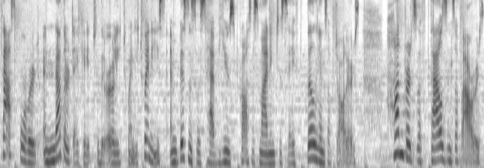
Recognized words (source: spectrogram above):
Fast forward another decade to the early 2020s, and businesses have used process mining to save billions of dollars, hundreds of thousands of hours,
